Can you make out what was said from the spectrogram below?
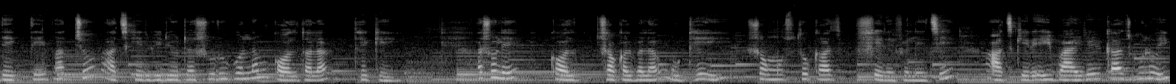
দেখতেই পাচ্ছ, আজকের ভিডিওটা শুরু করলাম কলতলার থেকেই। আসলে কল, সকালবেলা উঠেই সমস্ত কাজ সেরে ফেলেছি। আজকের এই বাইরের কাজগুলোই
